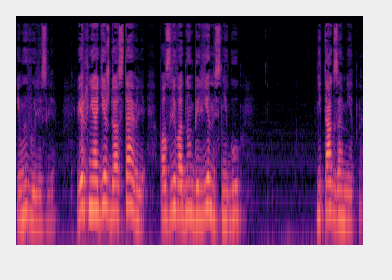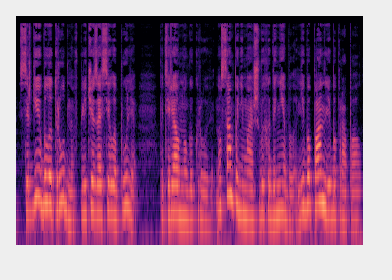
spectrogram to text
и мы вылезли. Верхнюю одежду оставили, ползли в одном белье на снегу. Не так заметно. Сергею было трудно, в плече засела пуля, потерял много крови. Но, сам понимаешь, выхода не было. Либо пан, либо пропал.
